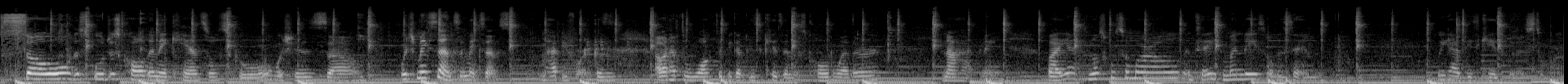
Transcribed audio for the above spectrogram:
So the school just called and they canceled school, which is, um, which makes sense. It makes sense. I'm happy for it because I would have to walk to pick up these kids in this cold weather. Not happening. But yeah, no school tomorrow, and today's Monday, so listen, we have these kids with us tomorrow.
